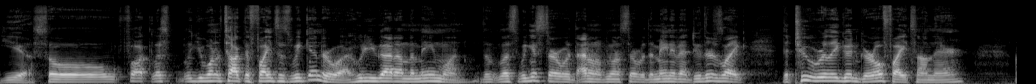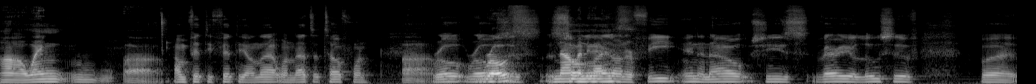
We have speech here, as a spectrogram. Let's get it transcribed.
Yeah. So fuck. Let's. You want to talk the fights this weekend or what? Who do you got on the main one? The, let's. We can start with. I don't know if you want to start with the main event, dude. There's like the two really good girl fights on there. Uh, Wang. Uh, I'm 50-50 on that one. That's a tough one. uh, Ro- Rose, Rose, is, is so light on her feet, in and out. She's very elusive, but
